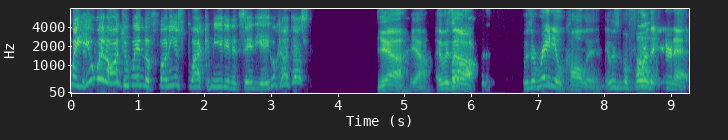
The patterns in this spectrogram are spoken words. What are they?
Wait, you went on to win the funniest black comedian in San Diego contest? Yeah, yeah. It was But, a uh, it was a radio call in. It was before Oh. the internet.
